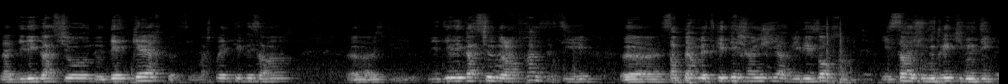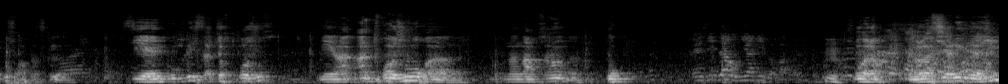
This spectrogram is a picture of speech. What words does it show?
la délégation de Dunkerque, c'est vachement intéressant. Euh, les délégations de la France, euh, ça permettrait d'échanger avec les autres. Et ça, je voudrais qu'ils le découvrent, parce que c'est un congrès, ça dure trois jours. Mais en, en trois jours, euh, on en apprend euh, beaucoup. Président, on y arrivera. Voilà. Alors, si Alain l'a dit,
